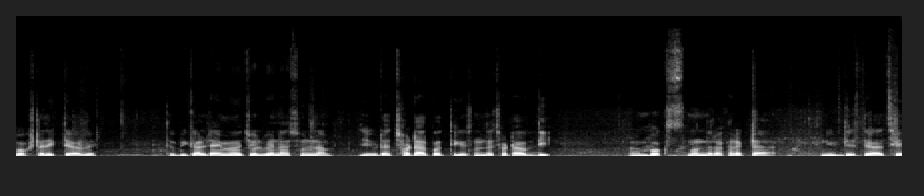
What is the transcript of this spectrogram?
বক্সটা দেখতে পাবে তো বিকাল টাইমেও চলবে না, শুনলাম যে ওটা ছটার পর থেকে, সন্ধ্যা ছটা অবধি বক্স বন্ধ রাখার একটা নির্দেশ দেওয়া আছে।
